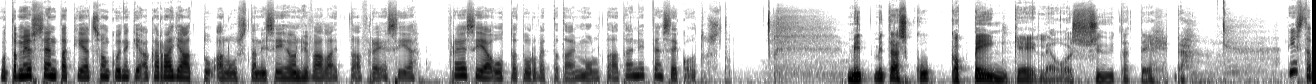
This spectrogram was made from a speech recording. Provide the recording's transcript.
mutta myös sen takia, että se on kuitenkin aika rajattu alusta, niin siihen on hyvä laittaa freesiä, freesiä uutta turvetta tai multaa tai niiden sekoitusta. Mit, mitäs kukkapenkeille olisi syytä tehdä? Niistä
